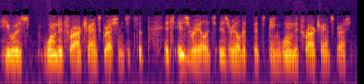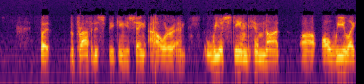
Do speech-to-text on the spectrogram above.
he was wounded for our transgressions. It's the it's Israel. It's Israel that, that's being wounded for our transgressions. But the prophet is speaking, he's saying our, and we esteemed him not. Uh, all we like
